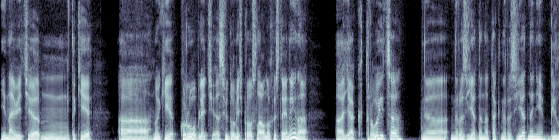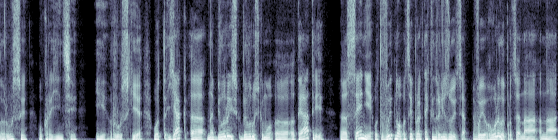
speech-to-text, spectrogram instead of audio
і навіть е, м, такі, ну, які короблять свідомість православного християнина, як Троїця е, нероз'єднана, так нероз'єднані білоруси, українці і русські. От як е, на білоруському театрі сцені, от видно оцей проект, як він реалізується. Ви говорили про це на, на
